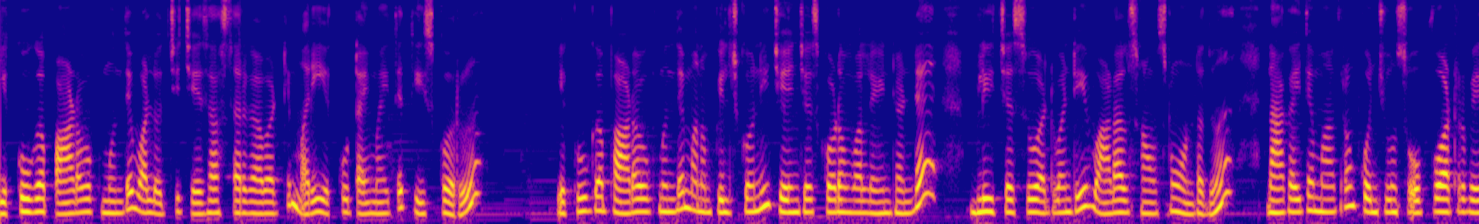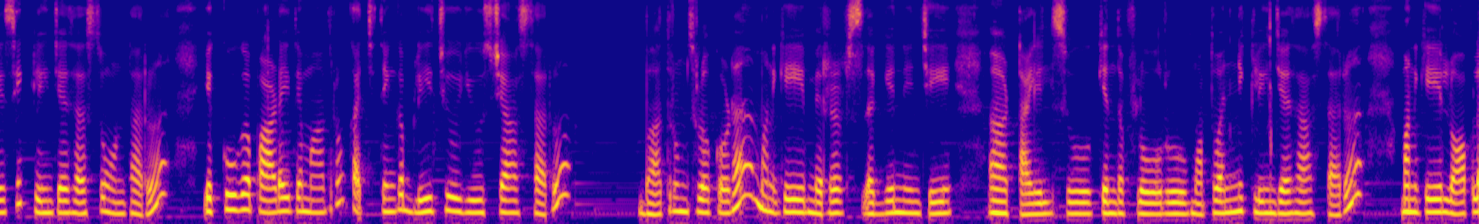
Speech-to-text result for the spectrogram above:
ఎక్కువగా పాడవక ముందే వాళ్ళొచ్చి చేసేస్తారు కాబట్టి మరీ ఎక్కువ టైం అయితే తీసుకోరు. ఎక్కువగా పాడవకముందే మనం పిలుచుకొని చేంజ్ చేసుకోవడం వల్ల ఏంటంటే బ్లీచెస్ అటువంటివి వాడాల్సిన అవసరం ఉండదు. నాకైతే మాత్రం కొంచెం సోప్ వాటర్ వేసి క్లీన్ చేసేస్తూ ఉంటారు. ఎక్కువగా పాడైతే మాత్రం ఖచ్చితంగా బ్లీచ్ యూజ్ చేస్తారు. బాత్రూమ్స్లో కూడా మనకి మిర్రర్స్ దగ్గర నుంచి టైల్స్ కింద ఫ్లోరు మొత్తం అన్నీ క్లీన్ చేసేస్తారు. మనకి లోపల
